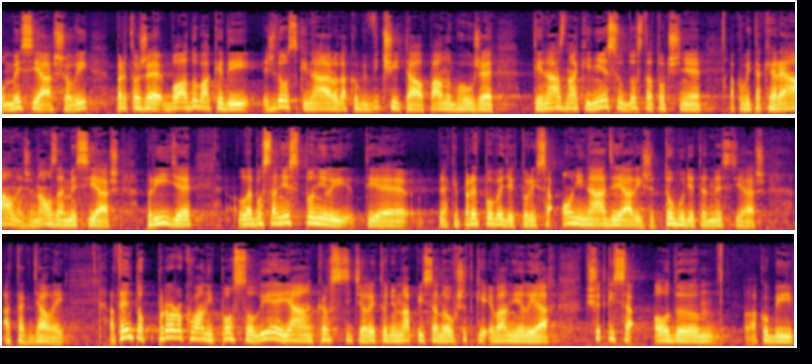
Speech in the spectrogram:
Mesiášovi, pretože bola doba, kedy židovský národ akoby vyčítal Pánu Bohu, že tie náznaky nie sú dostatočne akoby také reálne, že naozaj Mesiáš príde, lebo sa nesplnili tie nejaké predpovede, ktoré sa oni nádejali, že to bude ten Mesiáš a tak ďalej. A tento prorokovaný posol je Ján Krstiteľ, je to ňom napísané vo všetkých evaníliách. Všetky sa od, um, akoby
